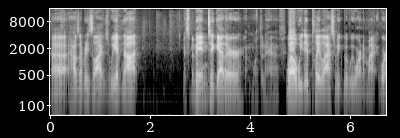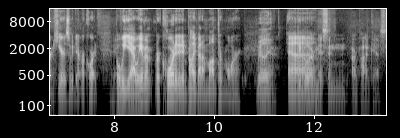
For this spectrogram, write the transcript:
uh, how's everybody's lives? We have not It's been, been a, together a month and a half. Well, we did play last week, but we weren't at my weren't here, so we didn't record. But we yeah, we haven't recorded it in probably about a month or more. really? Uh, People are missing our podcast.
